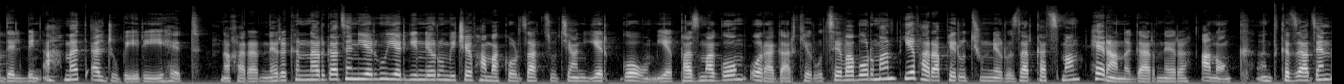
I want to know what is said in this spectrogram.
Ադել բին Ահմեդ Ալ-Ջուբեյրիի հետ։ Նախարարները քննարկած են երկու երկիրներու միջև համակորձակցության երկկողմ եւ բազմագողմ օրագարկերու ձևավորման եւ հարաբերություններու զարգացման հերանեկարները։ Անոնք ընդգծած են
